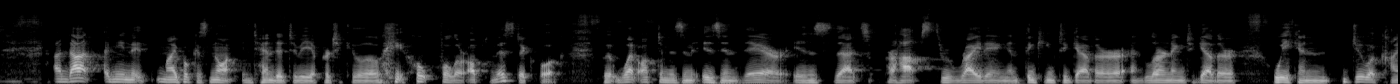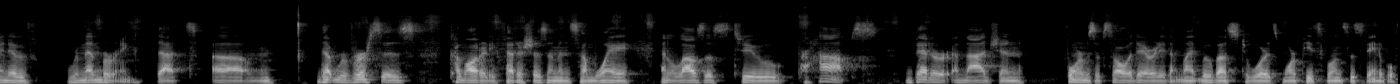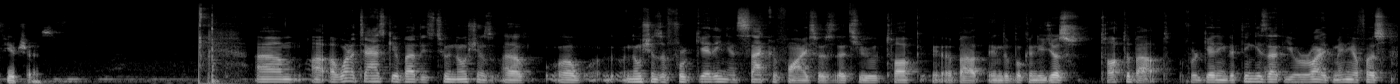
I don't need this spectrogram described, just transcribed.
And that, I mean, it, my book is not intended to be a particularly hopeful or optimistic book, but what optimism is in there is that perhaps through writing and thinking together and learning together, we can do a kind of remembering that um, that reverses commodity fetishism in some way and allows us to perhaps better imagine forms of solidarity that might move us towards more peaceful and sustainable futures. Um, I, I, wanted to ask you about these two notions, uh, uh, notions of forgetting and sacrifices that you talk about in the book, and you just talked about forgetting. The thing is that you're right. Many of us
